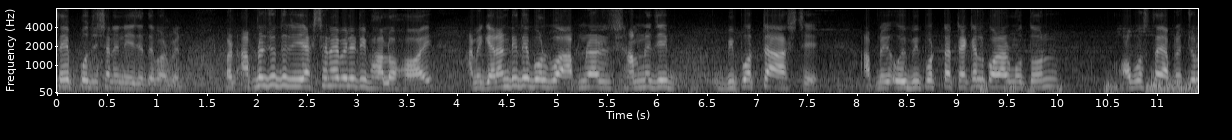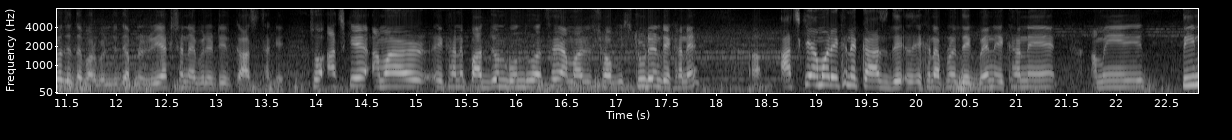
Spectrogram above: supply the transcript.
সেফ পজিশনে নিয়ে যেতে পারবেন। বাট আপনার যদি রিয়াকশন অ্যাবিলিটি ভালো হয়, আমি গ্যারান্টি দিয়ে বলব আপনার সামনে যে বিপদটা আসছে, আপনি ওই বিপদটা ট্যাকেল করার মতন অবস্থায় আপনি চলে যেতে পারবেন যদি আপনার রিয়াকশান অ্যাবিলিটির কাজ থাকে। সো আজকে আমার এখানে পাঁচজন বন্ধু আছে, আমার সব স্টুডেন্ট এখানে। আজকে আমার এখানে কাজ এখানে আপনারা দেখবেন, এখানে আমি তিন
